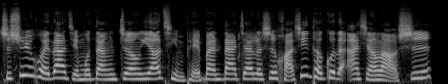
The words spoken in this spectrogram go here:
持续回到节目当中，邀请陪伴大家的是华信投顾的阿翔老师，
